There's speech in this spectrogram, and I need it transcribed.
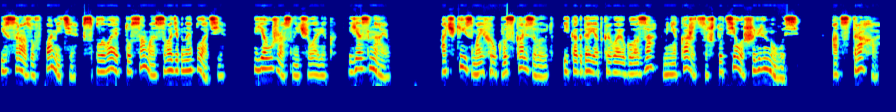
и сразу в памяти всплывает то самое свадебное платье. Я ужасный человек, я знаю. Очки из моих рук выскальзывают, и когда я открываю глаза, мне кажется, что тело шевельнулось. От страха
